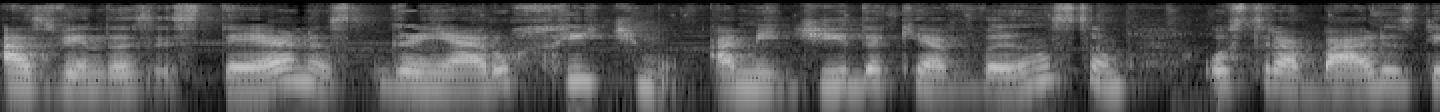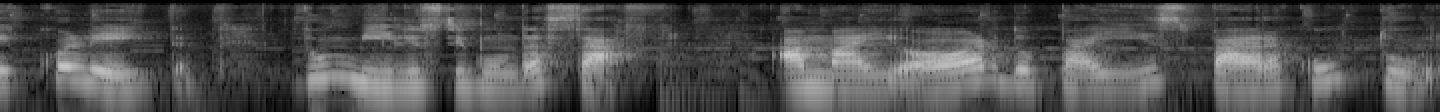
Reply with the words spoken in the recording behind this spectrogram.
As vendas externas ganharam ritmo à medida que avançam os trabalhos de colheita do milho segunda safra, a maior do país para a cultura,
